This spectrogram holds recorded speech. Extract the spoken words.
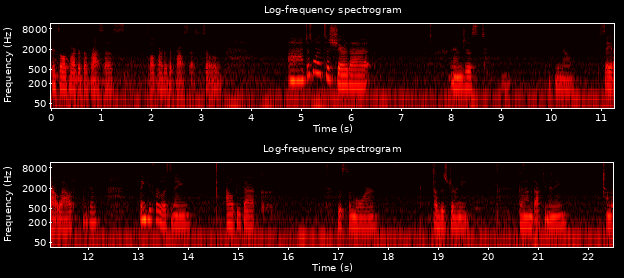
it's all part of the process. It's all part of the process. So uh, I just wanted to share that and just, you know, say it out loud, I guess. Thank you for listening. I'll be back with some more of this journey that I'm documenting. I'm a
